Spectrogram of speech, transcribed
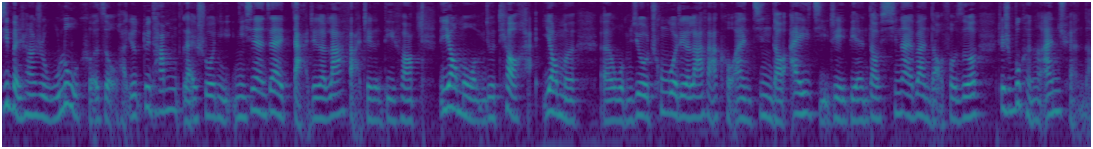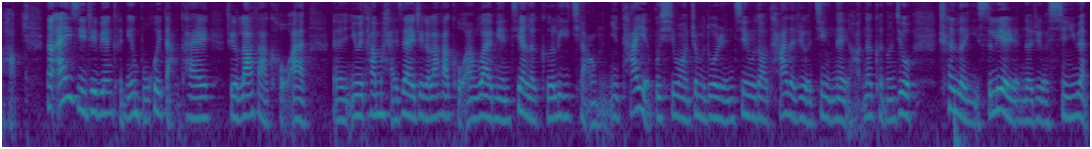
基本上是无路可走哈，就对他们来说，你你现在在打这个拉法这个地方，要么我们就跳海，要么呃我们就冲过这个拉法口岸进到埃及这边，到西奈半岛，否则这是不可能安全的哈。那埃及这边肯定不会打开这个拉法口岸，呃，因为他们还在这个拉法口岸外面建了隔离墙，你他也不希望这么多人进入到他的这个境内哈，那可能就趁了以色列人的这个心愿。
